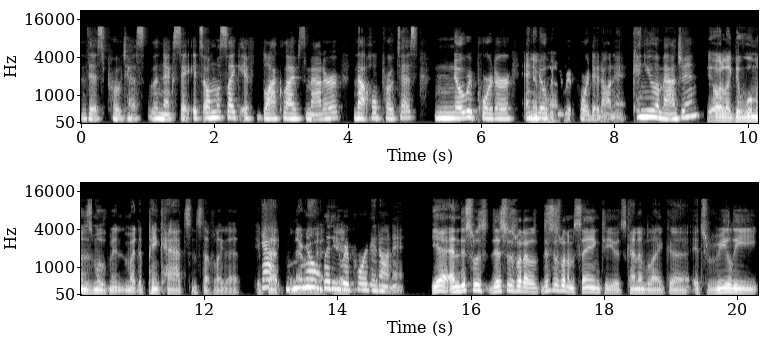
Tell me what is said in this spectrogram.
this protest the next day. It's almost like if Black Lives Matter, that whole protest, no reporter and Never nobody happened. reported on it. Can you imagine? Or like the women's movement, the pink hats and stuff like that. If yeah, that nobody yeah. reported on it. Yeah, and this was this is what I was this is what I'm saying to you. It's kind of like uh, it's really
